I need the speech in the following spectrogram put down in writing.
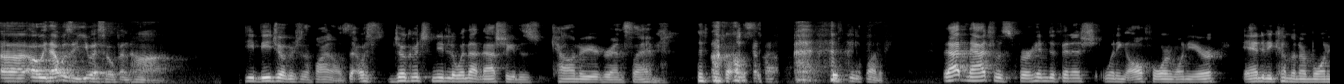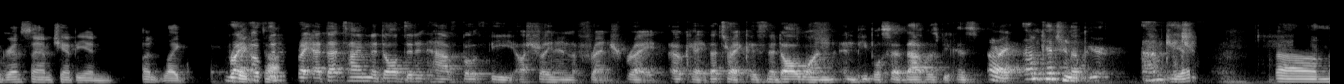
Uh, oh, that was a U.S. Open, huh? He beat Djokovic in the finals. That was Djokovic needed to win that match to get his calendar year Grand Slam. That match was for him to finish winning all four in one year and to become the number one Grand Slam champion. Like Right, oh, right. At that time, Nadal didn't have both the Australian and the French. Right. Okay, that's right. Because Nadal won, and people said that was because. All right, I'm catching up here. I'm catching. um,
